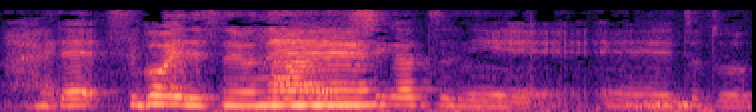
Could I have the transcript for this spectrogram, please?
はいで、すごいですよはい、4ね。月に、えーちょっと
